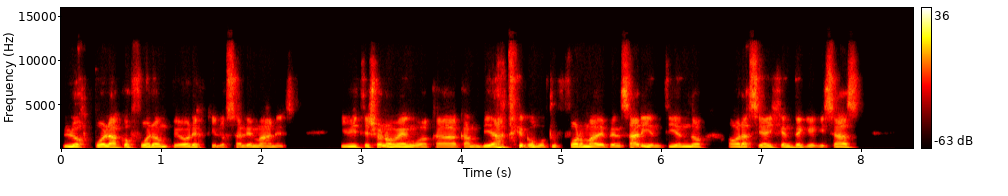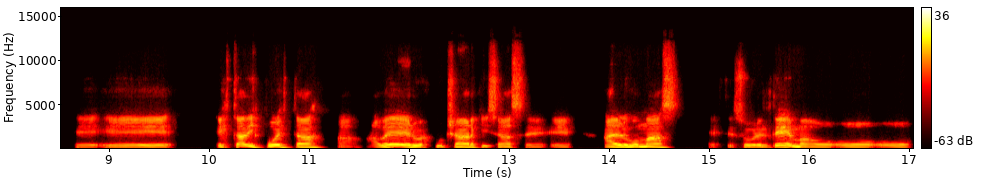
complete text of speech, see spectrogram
los polacos fueron peores que los alemanes. Y viste, yo no vengo acá a cambiarte como tu forma de pensar y entiendo, ahora si hay gente que quizás eh, eh, está dispuesta a, ver o escuchar quizás eh, eh, algo más este, sobre el tema o,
